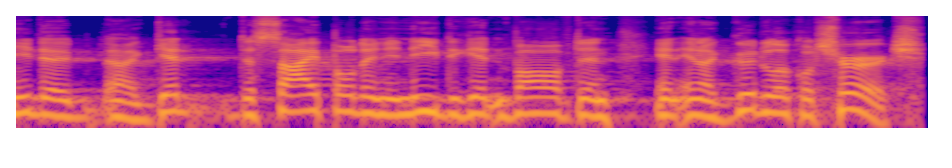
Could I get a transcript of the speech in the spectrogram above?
need to uh, get discipled and you need to get involved in, in, in a good local church.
